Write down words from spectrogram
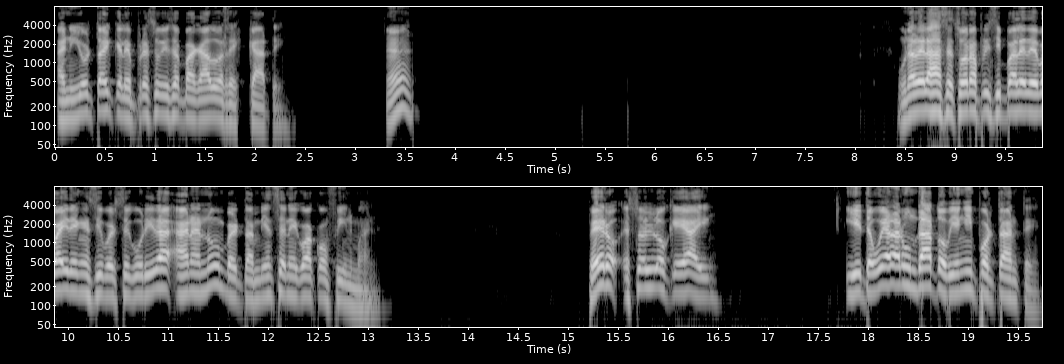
al New York Times que la empresa hubiese pagado el rescate. ¿Eh? Una de las asesoras principales de Biden en ciberseguridad, Anna Number, también se negó a confirmar. Pero eso es lo que hay. Y te voy a dar un dato bien importante.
